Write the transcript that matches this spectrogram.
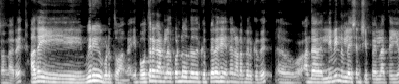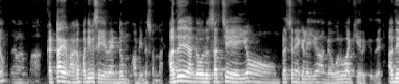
சொன்னாரு. அதை விரிவுபடுத்துவாங்க. இப்போ உத்தரகாண்ட்ல கொண்டு வந்ததற்கு பிறகு என்ன நடந்திருக்குது? அந்த லிவிங் ரிலேஷன்ஷிப் எல்லாத்தையும் கட்டாயமாக பதிவு செய்ய வேண்டும் அப்படின்னு சொன்னாங்க அது அங்க ஒரு சர்ச்சையையும் பிரச்சனைகளையும் அங்க உருவாக்கி இருக்குது அது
